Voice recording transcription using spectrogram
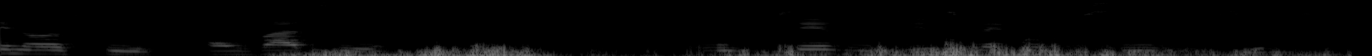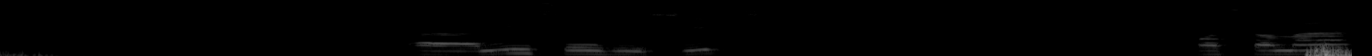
asking us to convert to sales receipt. Let's go to sales receipt. Uh, new sales receipt. Customer.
